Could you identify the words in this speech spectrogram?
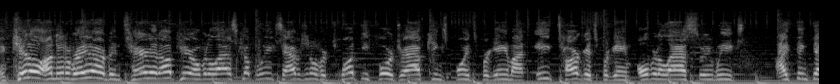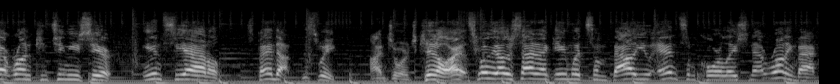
And Kittle, under the radar, been tearing it up here over the last couple weeks, averaging over 24 DraftKings points per game on eight targets per game over the last three weeks. I think that run continues here in Seattle. Spend up this week on George Kittle. All right, let's go to the other side of that game with some value and some correlation at running back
